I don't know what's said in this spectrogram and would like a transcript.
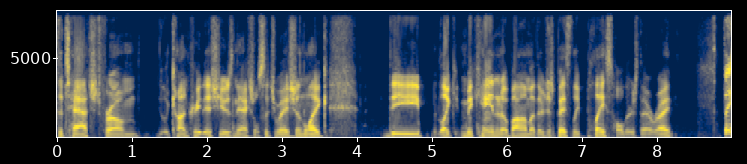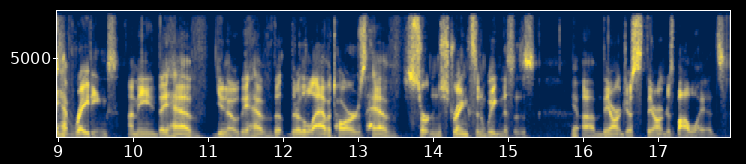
detached from concrete issues in the actual situation? Like the like McCain and Obama, they're just basically placeholders there, right? they have ratings. I mean, they have you know they have the, their little avatars have certain strengths and weaknesses. Yep. Um, they aren't just they aren't just bobbleheads.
